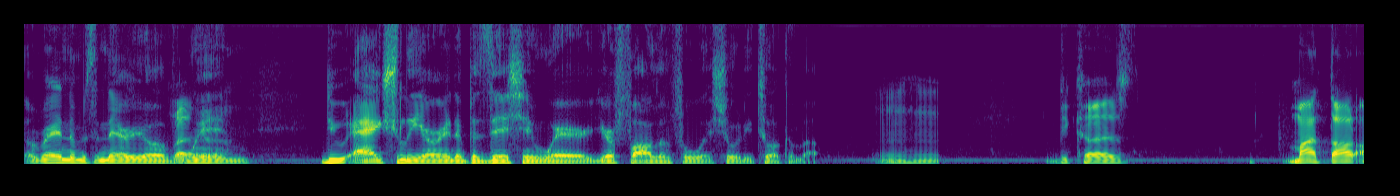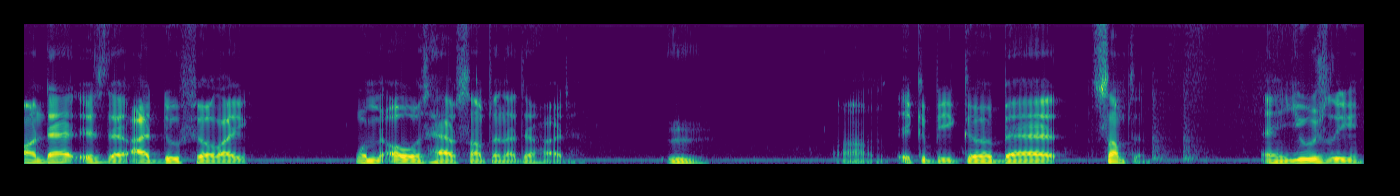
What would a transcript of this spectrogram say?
a random scenario of Mm-hmm. Right, when you actually are in a position where you're falling for what Shorty talking about. because my thought on that is that I do feel like women always have something that they're hiding. Um, it could be good, bad, something, and usually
